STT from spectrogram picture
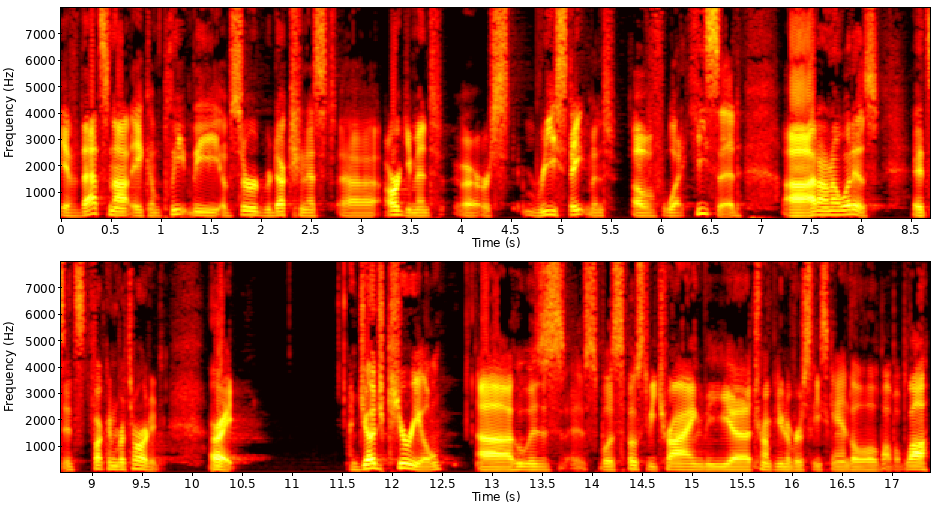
if that's not a completely absurd reductionist uh, argument or, or, restatement of what he said, uh, I don't know what is. It's it's fucking retarded. All right, Judge Curiel, uh, who was was supposed to be trying the uh, Trump University scandal, blah blah blah,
